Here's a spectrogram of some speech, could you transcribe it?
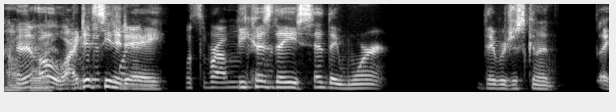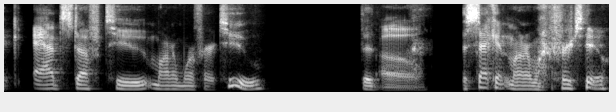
Oh, and then, oh, I did see today What's the problem? because there? they said they weren't. They were just gonna like add stuff to Modern Warfare Two. The Oh, the second Modern Warfare 2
